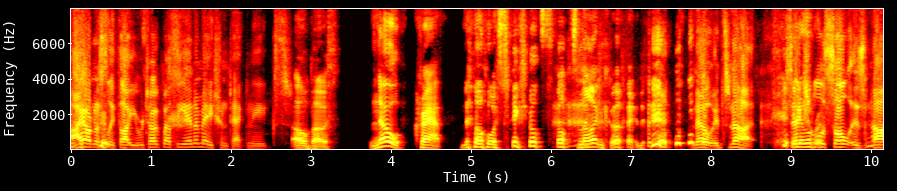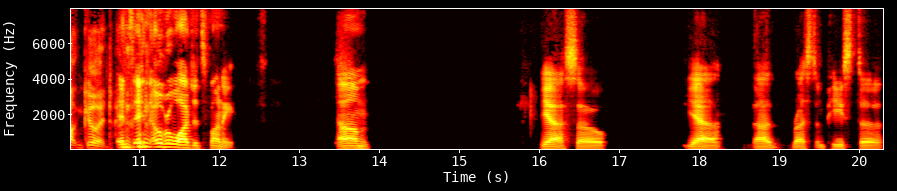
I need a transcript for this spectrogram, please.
I honestly thought you were talking about the animation techniques. Oh, both. No, crap. No, sexual assault's not good. No, it's not. Sexual Over- assault is not good. in, in Overwatch, it's funny. Um. Yeah. So. Yeah. Uh, rest in peace to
